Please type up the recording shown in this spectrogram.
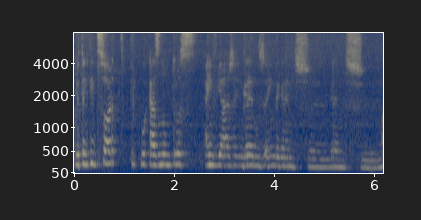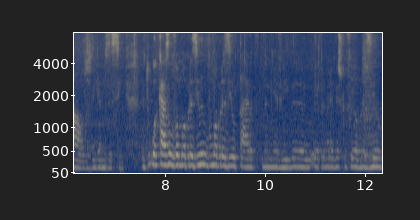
e eu tenho tido sorte porque o acaso não me trouxe em viagem grandes, ainda grandes, grandes eh, males, digamos assim. O acaso levou-me ao Brasil, levou-me ao Brasil tarde na minha vida. É a primeira vez que eu fui ao Brasil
